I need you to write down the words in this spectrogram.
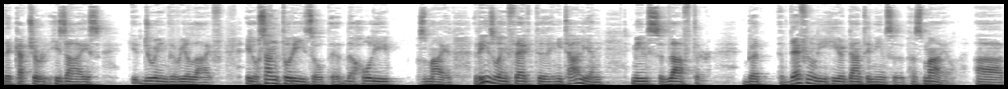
that captured his eyes during the real life. E lo santo riso, the, the holy smile. Riso, in fact, uh, in Italian means laughter, but definitely here Dante means a, a smile, a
